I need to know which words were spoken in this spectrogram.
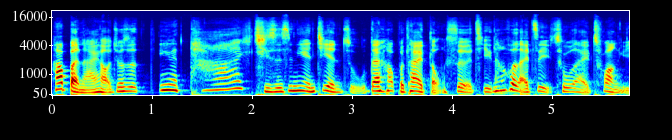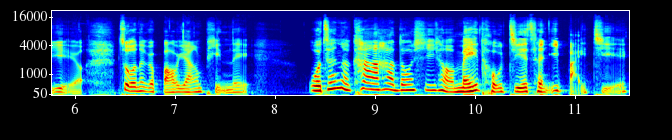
他本来哈就是因为他其实是念建筑，但他不太懂设计，他后来自己出来创业哦，做那个保养品类。我真的看到他的东西哈，眉头结成一百结。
